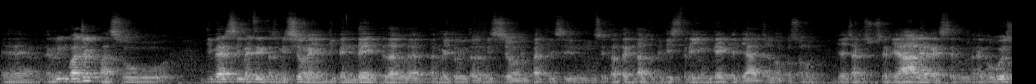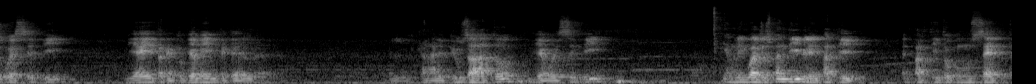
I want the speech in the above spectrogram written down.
eh, è un linguaggio che va su diversi mezzi di trasmissione, indipendente dal, dal metodo di trasmissione, infatti si, non si tratta intanto che di stringhe che viaggiano, possono viaggiare su seriale, RS232, su USB, via Ethernet ovviamente che è il, il canale più usato, via USB, è un linguaggio espandibile, infatti è partito con un set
